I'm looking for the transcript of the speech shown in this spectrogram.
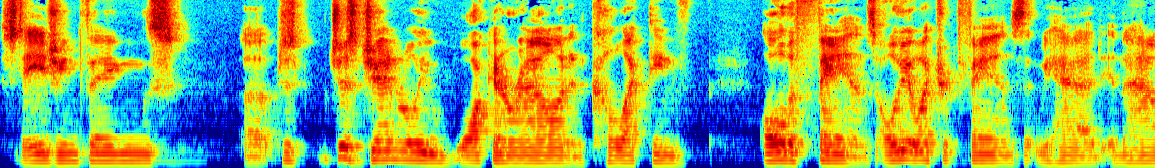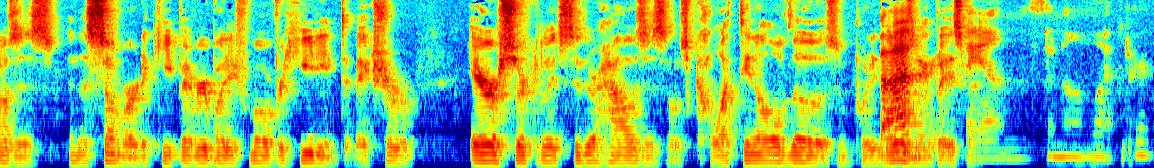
staging things, uh, just just generally walking around and collecting all the fans, all the electric fans that we had in the houses in the summer to keep everybody from overheating, to make sure air circulates through their houses. I was collecting all of those and putting those in the Battery basement. fans, they're not electric.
